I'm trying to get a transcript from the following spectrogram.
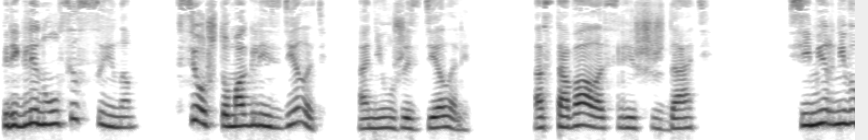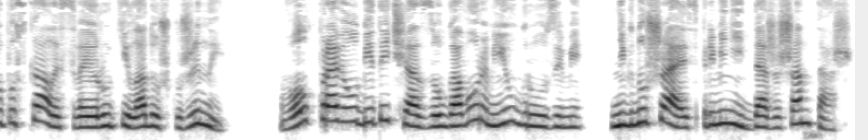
переглянулся с сыном. Все, что могли сделать, они уже сделали. Оставалось лишь ждать. Семир не выпускал из своей руки ладошку жены. Волк провел убитый час за уговорами и угрозами, не гнушаясь применить даже шантаж.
